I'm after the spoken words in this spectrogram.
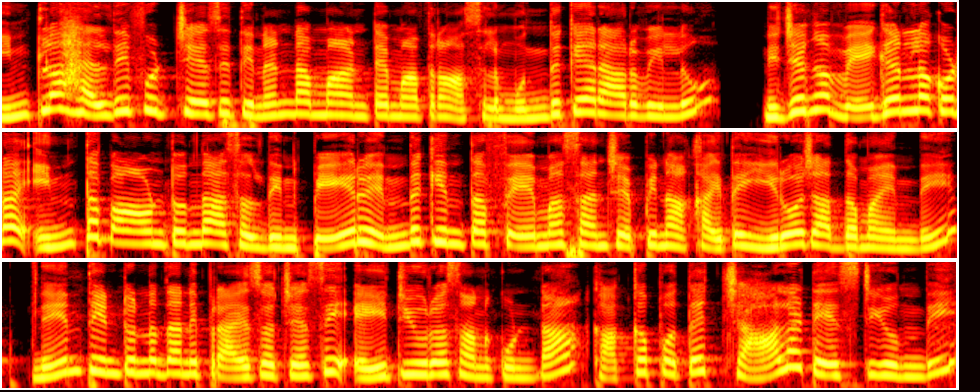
ఇంట్లో హెల్దీ ఫుడ్ చేసి తినండి అమ్మా అంటే మాత్రం అసలు ముందుకే రారు వీళ్ళు. నిజంగా వేగన్లో కూడా ఇంత బాగుంటుందా? అసలు దీని పేరు ఎందుకు ఇంత ఫేమస్ అని చెప్పి నాకైతే ఈ రోజు అర్థమైంది. నేను తింటున్న దాని ప్రైస్ వచ్చేసి ఎయిట్ యూరోస్ అనుకుంటా. కాకపోతే చాలా టేస్టీ ఉంది.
